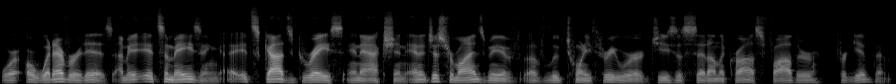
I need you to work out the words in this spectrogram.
or, or whatever it is. I mean, it's amazing. It's God's grace in action. And it just reminds me of, of Luke 23, where Jesus said on the cross, Father, forgive them,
